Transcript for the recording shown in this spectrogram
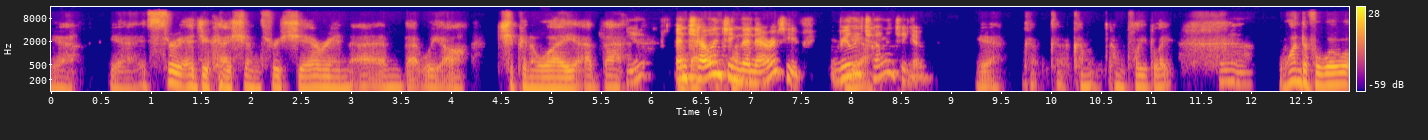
Yeah, yeah. It's through education, through sharing, um, that we are chipping away at that. Yeah, and challenging the narrative, really yeah. challenging it. Yeah, com- completely. Yeah. Wonderful. Well, we're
